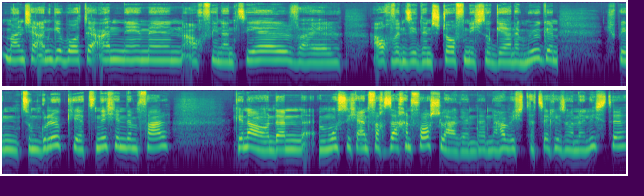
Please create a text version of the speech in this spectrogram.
manche Angebote annehmen, auch finanziell, weil auch wenn sie den Stoff nicht so gerne mögen. Ich bin zum Glück jetzt nicht in dem Fall. Genau, und dann muss ich einfach Sachen vorschlagen. Dann habe ich tatsächlich so eine Liste,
